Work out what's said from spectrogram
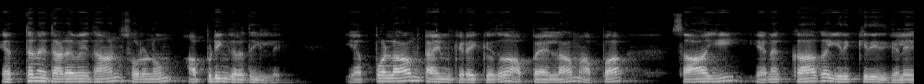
எத்தனை தடவை தான் சொல்லணும் அப்படிங்கிறது இல்லை. எப்போல்லாம் டைம் கிடைக்குதோ அப்போ எல்லாம் அப்பா சாயி எனக்காக இருக்கிறீர்களே.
